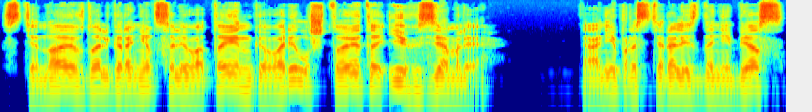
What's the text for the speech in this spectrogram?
Стеной вдоль границы Леватейн говорил, что это их земли. Они простирались до небес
